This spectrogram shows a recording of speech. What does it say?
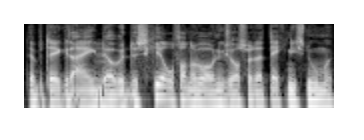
Dat betekent eigenlijk dat we de schil van de woning, zoals we dat technisch noemen,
